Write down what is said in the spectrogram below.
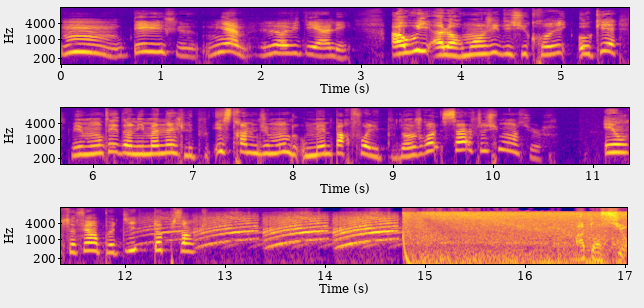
Hum, délicieux. Miam, j'ai envie d'y aller. Ah oui, alors manger des sucreries, ok, mais monter dans les manèges les plus extrêmes du monde ou même parfois les plus dangereux, ça, je suis moins sûre. Et on se fait un petit top 5. Attention,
